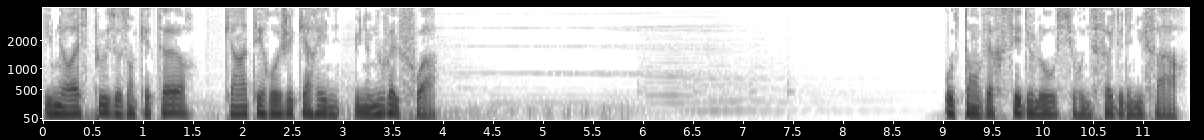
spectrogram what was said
Il ne reste plus aux enquêteurs qu'à interroger Karine une nouvelle fois. Autant verser de l'eau sur une feuille de nénuphar.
